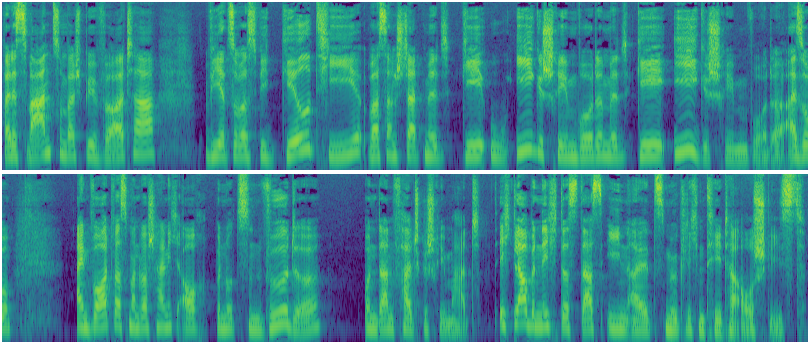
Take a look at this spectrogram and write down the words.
Weil es waren zum Beispiel Wörter, wie jetzt sowas wie guilty, was anstatt mit G-U-I geschrieben wurde, mit G-I geschrieben wurde. Also ein Wort, was man wahrscheinlich auch benutzen würde und dann falsch geschrieben hat. Ich glaube nicht, dass das ihn als möglichen Täter ausschließt,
